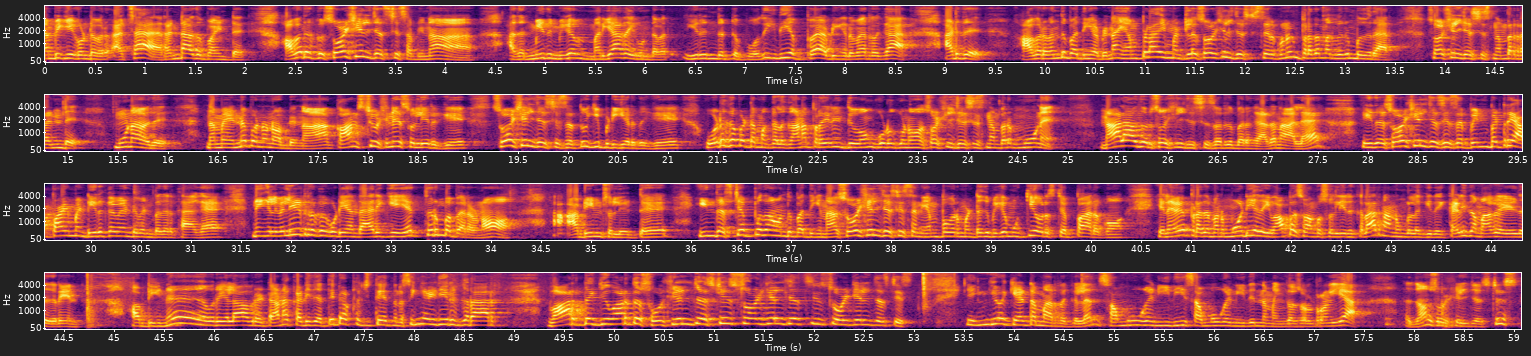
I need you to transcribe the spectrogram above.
நம்பிக்கை கொண்டவர். ஆச்சா ரெண்டாவது பாயிண்ட்டு அவருக்கு சோஷியல் ஜஸ்டிஸ் அப்படின்னா அதன் மீது மிக மரியாதை கொண்டவர். இருந்துட்டு போது இது எப்போ அப்படிங்கிற மாதிரி இருக்கா? அடுத்து அவர் வந்து பார்த்தீங்க அப்படின்னா எம்ப்ளாய்மெண்ட்டில் சோஷியல் ஜஸ்டிஸ் இருக்கணும்னு பிரதமர் விரும்புகிறார். சோஷியல் ஜஸ்டிஸ் நம்பர் ரெண்டு. மூணாவது நம்ம என்ன பண்ணணும் அப்படின்னா கான்ஸ்டியூஷனே சொல்லியிருக்கு. சோஷியல் ஜஸ்டிஸை தூக்கி பிடிக்கிறதுக்கு ஒடுக்கப்பட்ட மக்களுக்கான பிரதிநிதித்துவம் கொடுக்கணும். சோஷியல் ஜஸ்டிஸ் நம்பர் மூணு. நாலாவது ஒரு சோஷியல் ஜஸ்டிஸ் வருது பாருங்கள் அதனால் இதை சோஷியல் ஜஸ்டிஸை பின்பற்றி அப்பாயின்மெண்ட் இருக்க வேண்டும் என்பதற்காக நீங்கள் வெளியிட்டிருக்கக்கூடிய அந்த அறிக்கையை திரும்ப பெறணும் அப்படின்னு சொல்லிட்டு இந்த ஸ்டெப்பு தான் வந்து பார்த்திங்கன்னா சோஷியல் ஜஸ்டிஸ் அண்ட் எம்பவர்மெண்ட்டுக்கு மிக முக்கிய ஒரு ஸ்டெப்பாக இருக்கும். எனவே பிரதமர் மோடி அதை வாபஸ் வாங்க சொல்லியிருக்கிறார். நான் உங்களுக்கு இதை கடிதமாக எழுதுகிறேன் அப்படின்னு ஒரு எலாபரேட்டான கடிதத்தை டாக்டர் ஜிதேந்திர சிங் எழுதியிருக்கிறார். வார்த்தைக்கு வார்த்தை social justice social justice social justice எங்கேயோ கேட்ட மாதிரி இருக்குல்ல சமூக சமூக நீதி சமூக நீதின்னு நம்ம இங்கே சொல்கிறோம் இல்லையா? அதுதான் சோஷியல் ஜஸ்டிஸ்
